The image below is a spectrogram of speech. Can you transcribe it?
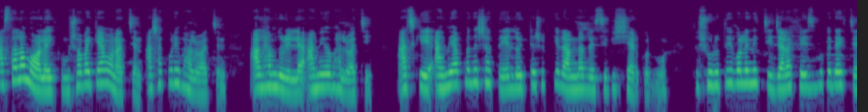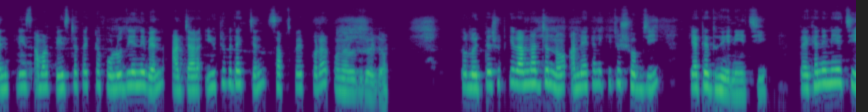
আসসালামু আলাইকুম, সবাই কেমন আছেন? আশা করি ভালো আছেন। আলহামদুলিল্লাহ, আমিও ভালো আছি। আজকে আমি আপনাদের সাথে লইট্টা শুটকি রান্নার রেসিপি শেয়ার করব। তো শুরুতেই বলে নিচ্ছি, যারা ফেসবুকে দেখছেন প্লিজ আমার পেজটাতে একটা ফলো দিয়ে নেবেন আর যারা ইউটিউবে দেখছেন সাবস্ক্রাইব করার অনুরোধ রইল। তো লইট্টা শুটকি রান্নার জন্য আমি এখানে কিছু সবজি কেটে ধুয়ে নিয়েছি। তো এখানে নিয়েছি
